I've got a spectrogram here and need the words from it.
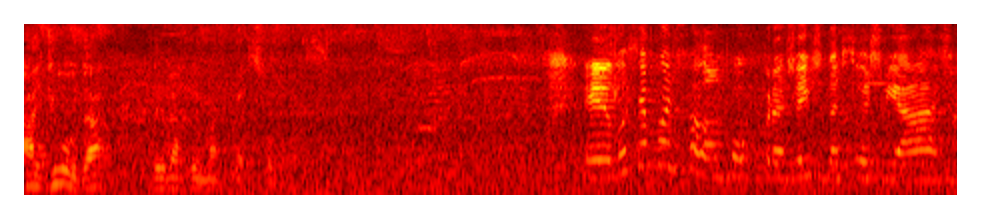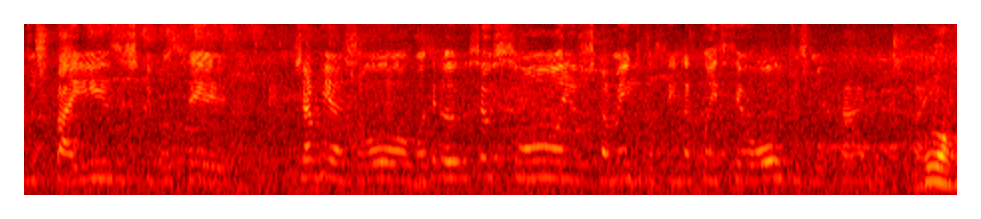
ayuda de las demás pessoas. É, você pode falar um pouco para a gente das suas viagens, dos países que você já viajou, você, os seus sonhos também, de você ainda conhecer outros locais, outros países? Bom,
